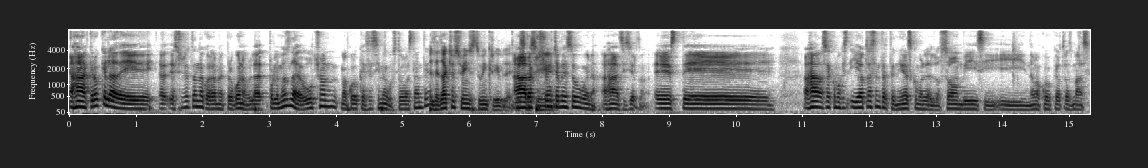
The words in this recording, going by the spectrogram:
Ajá, creo que la de eh, estoy tratando de acordarme, pero bueno, la- por lo menos la de Ultron, me acuerdo que esa sí me gustó bastante. El de Doctor Strange estuvo increíble. Ah, Ese Doctor sí. Strange también estuvo buena. Ajá, sí, cierto. Este. Ajá, o sea, como que. Y otras entretenidas como la de los zombies y, y no me acuerdo qué otras más.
